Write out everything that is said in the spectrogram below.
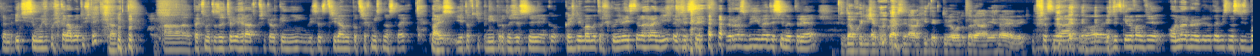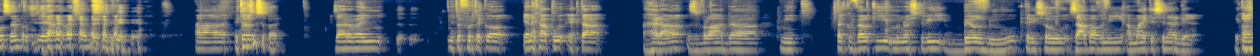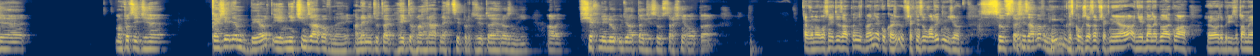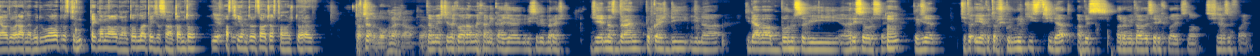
ten itch si můžu poškrábat už teďka. A tak jsme to začali hrát s přítelkyní, kdy se střídáme po třech místnostech. Nice. A je to vtipný, protože si jako, každý máme trošku jiný styl hraní, takže si rozbíjíme ty symetrie. Ty tam chodíš a koukáš si na architekturu a ono to reálně hraje, viď? Přesně tak. No. Já Vždycky doufám, že ona dojde do té místnosti s bosem, protože já nemám šanci. A je to hrozně super. Zároveň je to furt jako, já nechápu, jak ta hra zvládá mít tak velké množství buildů, které jsou zábavný a mají ty synergie. Jakože mám pocit, že každý ten build je něčím zábavný a není to tak, hej, tohle hrát nechci, protože to je hrozný, ale všechny jdou udělat tak, že jsou strašně OP. Tak ono vlastně ty základní zbraně, jako každý, všechny jsou validní, že jo. Jsou strašně zábavný. Vyzkoušel jsem všechny a ani jedna nebyla taková, jo, dobrý, to tam je, já to hrát nebudu, ale prostě teď mám náladu na tohle, teď zase na tamto Je- a střídám to docela často, no, že to hraju. Já jsem to dlouho nehrál, jo. Tam je ještě taková ta mechanika, že když si vybereš, že jedna zbraň po každý jiná ti dává bonusový eh, resursy, Hm. takže ti to i jako trošku nutí střídat, abys odemykal věci rychleji, no, což je hrozně fajn.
